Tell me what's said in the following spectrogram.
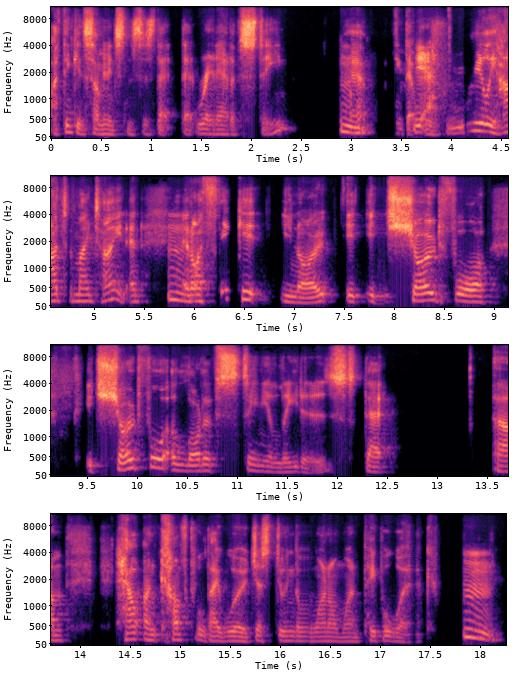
I think in some instances that that ran out of steam. Mm. Yeah, I think that yeah. was really hard to maintain, and mm. and I think it you know it it showed for it showed for a lot of senior leaders that um, how uncomfortable they were just doing the one-on-one people work. Mm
